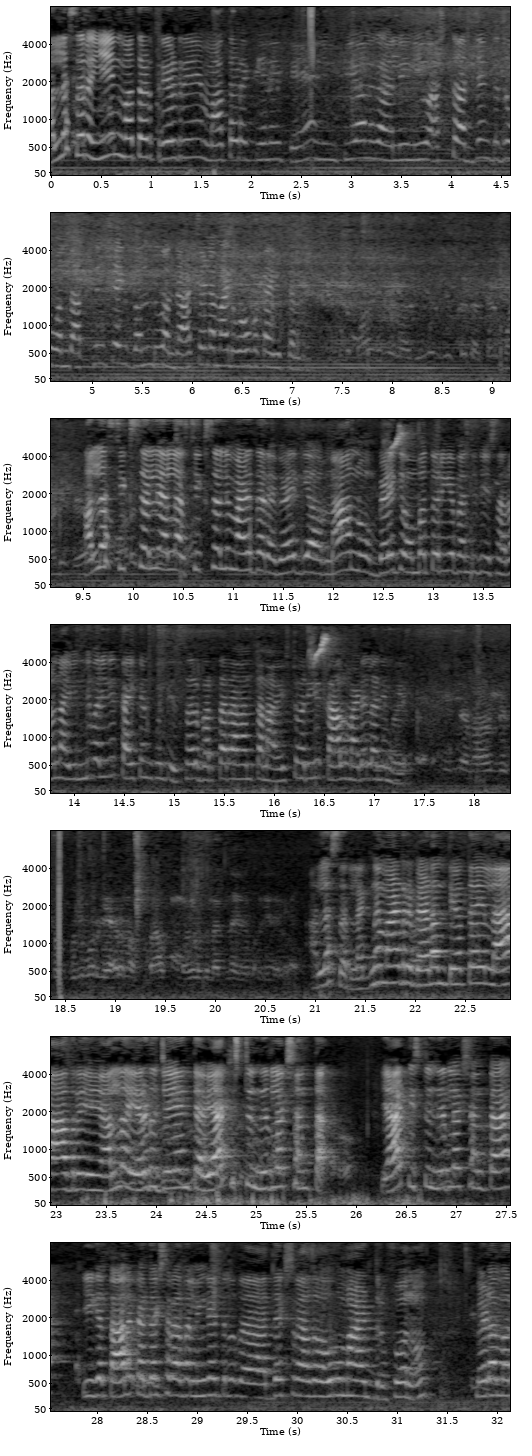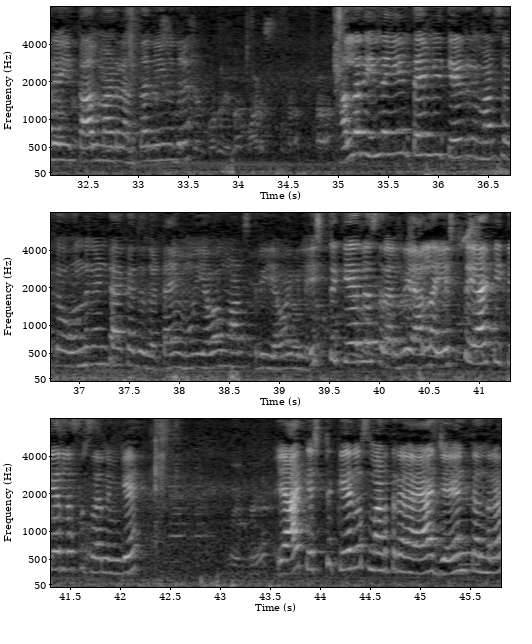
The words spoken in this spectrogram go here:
ಅಲ್ಲ ಸರ್ ಏನ್ ಮಾತಾಡ್ತೀರಿ ಹೇಳ್ರಿ? ಮಾತಾಡಕ್ ಏನೈತೆ? ನಿಮ್ ಪಿಯೋನ್ಗ ಅಲ್ಲಿ ನೀವು ಅಷ್ಟು ಅರ್ಜೆಂಟ್ ಇದ್ರೆ ಒಂದು ಹತ್ತು ನಿಮಿಷ ಬಂದು ಒಂದು ಆಚರಣೆ ಮಾಡಿ ಹೋಗ್ಬೇಕಾಗಿತ್ತಲ್ರಿ. ಅಲ್ಲ ಸಿಕ್ಸ್ ಅಲ್ಲಿ, ಅಲ್ಲ ಸಿಕ್ಸ್ ಅಲ್ಲಿ ಮಾಡಿದ್ದಾರೆ ಬೆಳಗ್ಗೆ ಅವ್ರು. ನಾನು ಬೆಳಗ್ಗೆ ಒಂಬತ್ತುವರೆಗೆ ಬಂದಿದ್ದೀವಿ ಸರ್ ನಾವು ಇಲ್ಲಿವರೆಗೆ ಕಾಯ್ಕೊಂಡು ಕುಂತೀವಿ. ಸರ್ ಬರ್ತಾರ ಅಂತ ನಾವು ಇಷ್ಟವರೆಗೆ ಕಾಲ್ ಮಾಡಿಲ್ಲ ನಿಮ್ಗೆ. ಅಲ್ಲ ಸರ್ ಲಗ್ನ ಮಾಡ್ರಿ, ಬೇಡ ಅಂತ ಹೇಳ್ತಾ ಇಲ್ಲ. ಆದ್ರೆ ಅಲ್ಲ, ಎರಡು ಜಯಂತಿ ಅವ್. ಯಾಕಿಷ್ಟು ನಿರ್ಲಕ್ಷ್ಯ ಅಂತ? ಯಾಕಿಷ್ಟು ನಿರ್ಲಕ್ಷ್ಯ ಅಂತ? ಈಗ ತಾಲೂಕು ಅಧ್ಯಕ್ಷರಾದ ಲಿಂಗಾಯತರ ಅಧ್ಯಕ್ಷರಾದ ಅವರು ಮಾಡಿದ್ರು ಫೋನು ಮೇಡಮ್ ಅವರೇ ಈಗ ಕಾಲ್ ಮಾಡ್ರಿ ಅಂತ. ನೀವಿದ್ರೆ? ಅಲ್ಲ ರೀ, ಇನ್ನ ಏನ್ ಟೈಮ್ ಇತ್ತು ಹೇಳ್ರಿ? ಮಾಡ್ಸಕ ಒಂದ್ ಗಂಟೆ ಹಾಕತ್ತದ ಟೈಮ್ ಯಾವಾಗ ಮಾಡಿಸ್ತ್ರಿ ಯಾವಾಗಿಲ್ಲ. ಎಷ್ಟು ಕೇರ್ಲೆಸ್ ಅಲ್ರಿ? ಅಲ್ಲ ಎಷ್ಟು ಯಾಕೆ ಕೇರ್ಲೆಸ್ ಸರ್ ನಿಮ್ಗೆ? ಯಾಕೆ ಎಷ್ಟು ಕೇರ್ಲೆಸ್ ಮಾಡ್ತಾರೆ ಯಾ ಜಯಂತ್ ಅಂದ್ರ?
